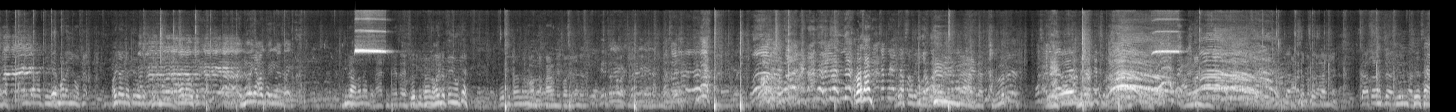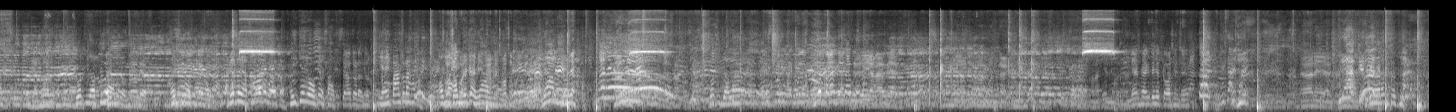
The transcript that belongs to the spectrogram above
मलाई यो होइन होइन त्यो अन आउँछ कि यो यहाँ आउँछ यो यहाँ। तिमीलाई हाल न अब। रोटी बाँड होइन त्यही हो क्या रोटी बाँड पार्नै होइन फेरि म्याथ रात छोड। छ। रोटी अब तिमीले हाल। होइन त्यो हो, मेरो त यहाँ पाँचवटा तर्सिन्छ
